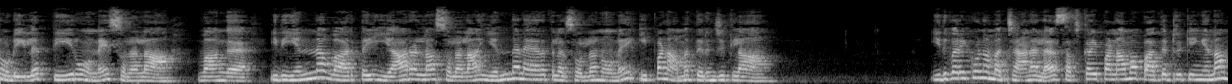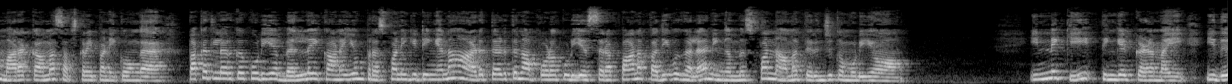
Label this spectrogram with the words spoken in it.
நொடியில தீரும்னே சொல்லலாம். வாங்க இது என்ன வார்த்தை? யாரெல்லாம் சொல்லலாம்? எந்த நேரத்துல சொல்லணும்னு இப்ப நாம தெரிஞ்சுக்கலாம். இதுவரைக்கும் நம்ம சேனலை சப்ஸ்கிரைப் பண்ணாம பாத்துட்டு இருக்கீங்கன்னா மறக்காம சப்ஸ்கிரைப் பண்ணிக்கோங்க. பக்கத்துல இருக்கக்கூடிய பெல் ஐக்கானையும் பிரஸ் பண்ணிக்கிட்டீங்கன்னா அடுத்தடுத்து நான் போடக்கூடிய சிறப்பான பதிவுகளை நீங்க மிஸ் பண்ணாம தெரிஞ்சுக்க முடியும். இன்னைக்கு திங்கட்கிழமை. இது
